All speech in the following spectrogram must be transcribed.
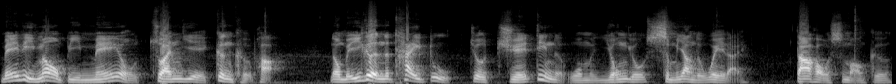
没礼貌比没有专业更可怕。那我们一个人的态度，就决定了我们拥有什么样的未来。大家好，我是毛哥。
